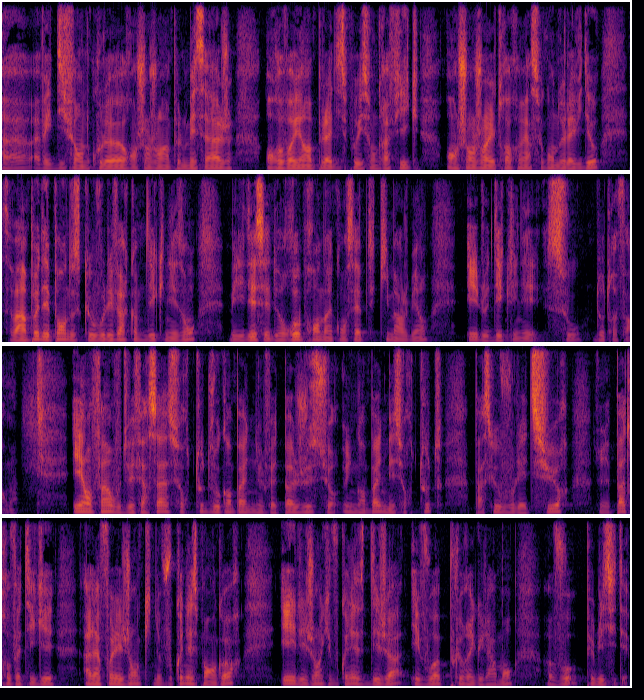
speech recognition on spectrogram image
euh, avec différentes couleurs, en changeant un peu le message, en revoyant un peu la disposition graphique, en changeant les trois premières secondes de la vidéo. Ça va un peu dépendre de ce que vous voulez faire comme déclinaison, mais l'idée c'est de reprendre un concept qui marche bien et le décliner sous d'autres formes. Et enfin, vous devez faire ça sur toutes vos campagnes. Ne le faites pas juste sur une campagne, mais sur toutes, parce que vous voulez être sûr de ne pas trop fatiguer à la fois les gens qui ne vous connaissent pas encore et les gens qui vous connaissent déjà et voient plus régulièrement vos publicités.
